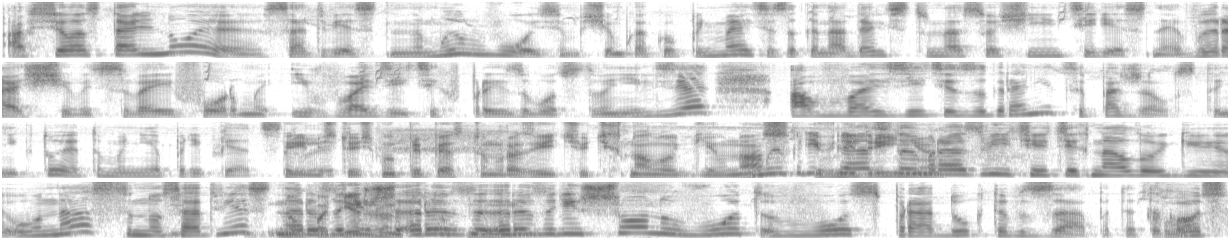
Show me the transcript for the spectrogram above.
А все остальное, соответственно, мы ввозим. Причем, как вы понимаете, законодательство у нас очень интересное. Выращивать свои формы и вводить их в производство нельзя, а ввозить из-за границы, пожалуйста, никто этому не препятствует. Прелесть. То есть мы препятствуем развитию технологий у нас мы и внедрению... Мы препятствуем развитию технологий у нас, но, соответственно, но разреш раз, разрешен ввод, ввоз продуктов Запада. Так Класс. вот,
